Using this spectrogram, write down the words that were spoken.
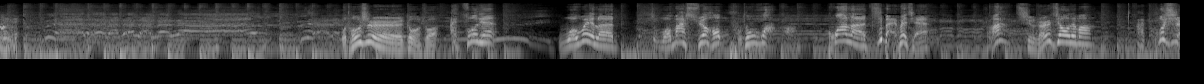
我同事跟我说：“哎，昨天我为了我妈学好普通话啊，花了几百块钱。啊，请人教的吗？哎，不是，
